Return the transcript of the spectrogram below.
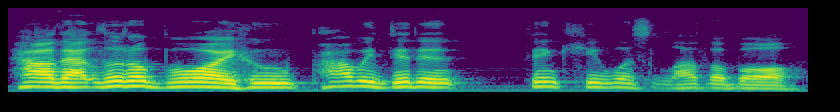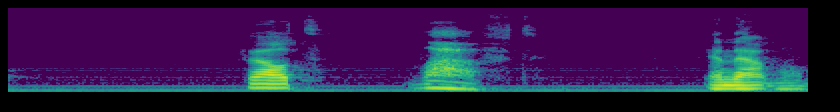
how that little boy, who probably didn't think he was lovable, felt loved in that moment.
